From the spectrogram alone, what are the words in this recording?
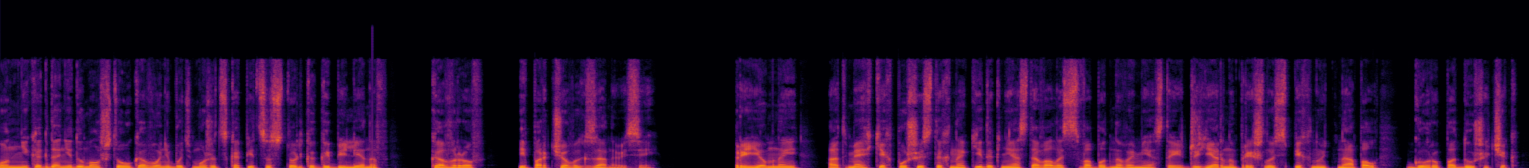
Он никогда не думал, что у кого-нибудь может скопиться столько гобеленов, ковров и парчевых занавесей. Приемной от мягких пушистых накидок не оставалось свободного места, и Джьерну пришлось спихнуть на пол гору подушечек —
